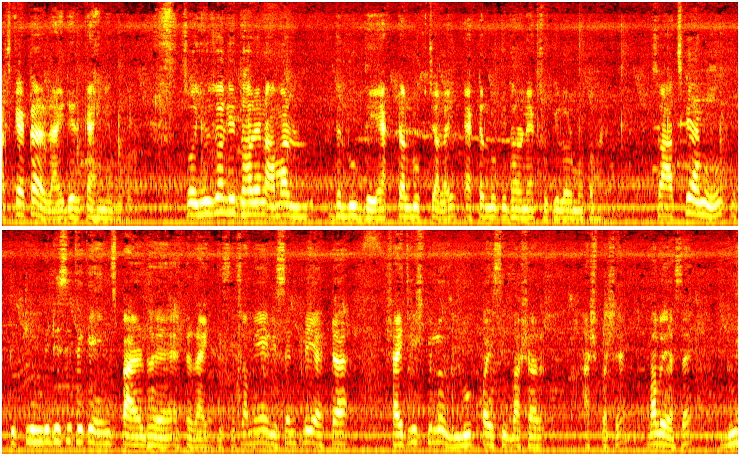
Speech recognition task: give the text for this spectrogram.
আজকে একটা রাইডের কাহিনী বলি সো ইউজুয়ালি ধরেন আমার যে লুপ দিই একটা লুপ চালাই, একটা লুপই ধরেন একশো কিলোর মতো হয়। সো আজকে আমি একটু টিম বিডিসি থেকে ইন্সপায়ার্ড হয়ে একটা রাইড দিছি। সো আমি রিসেন্টলি একটা সাঁত্রিশ কিলো লুপ পাইছি বাসার আশপাশে, ভালোই আছে। দুই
